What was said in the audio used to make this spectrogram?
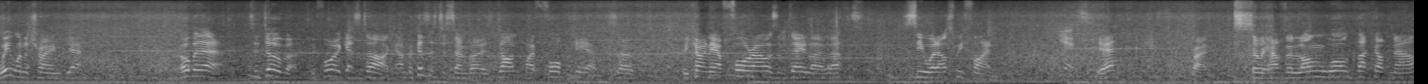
we want to try and get over there to Dover before it gets dark. And because it's December, it's dark by 4 p.m. So we currently have four hours of daylight left. See what else we find. Yes. Yeah? Right. So we have the long walk back up now.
